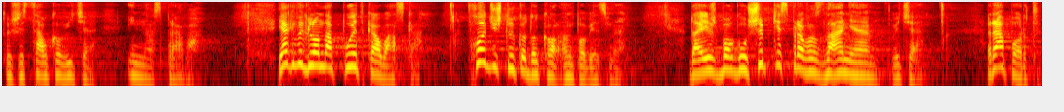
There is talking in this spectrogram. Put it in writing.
To już jest całkowicie inna sprawa. Jak wygląda płytka łaska? Wchodzisz tylko do kolan, powiedzmy. Dajesz Bogu szybkie sprawozdanie, wiecie, raport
